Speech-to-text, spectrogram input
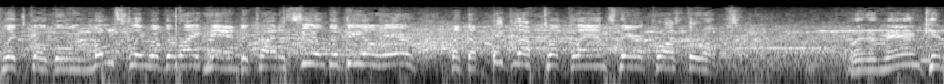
Klitschko going mostly with the right hand to try to seal the deal here, but the big left hook lands there across the ropes. When a man can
